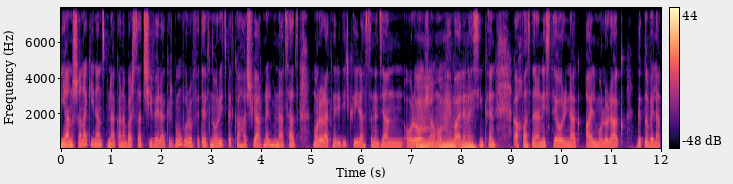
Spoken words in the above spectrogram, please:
միանշանակ իրանց բնականաբար սա չի վերագրվում, որովհետև նորից պետքա հաշվի առնել մնացած մոլորակների դիրքը իրանց սննդյան օրով, ժամով եւ այլն, այսինքն կախված նրանից թե օրինակ այլ մոլորակ գտնվել է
